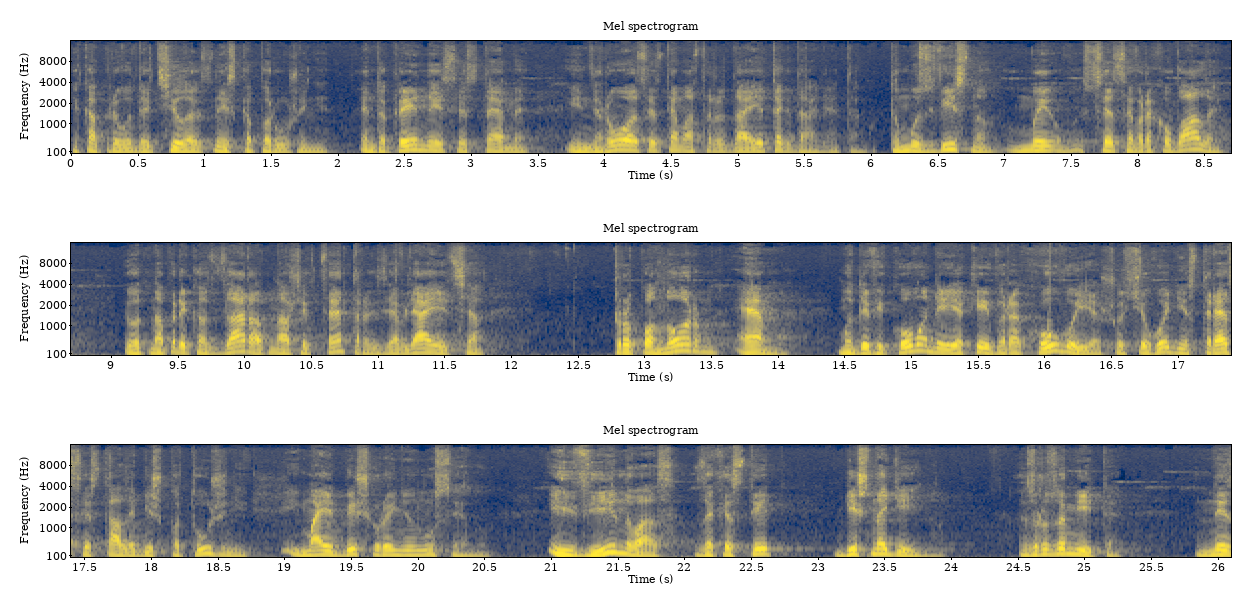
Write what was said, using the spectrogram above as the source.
яка приводить ціла низка порушень ендокринної системи, і нервова система страждає, і так далі. Тому, звісно, ми все це врахували. І от, наприклад, зараз в наших центрах з'являється тропонорм М, модифікований, який враховує, що сьогодні стреси стали більш потужні і мають більш руйнівну силу. І він вас захистить більш надійно. Зрозумійте, не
